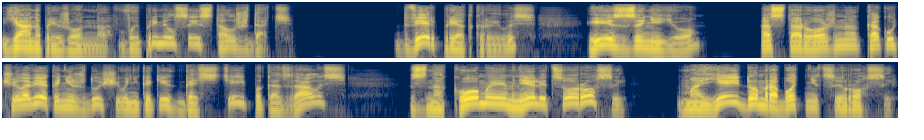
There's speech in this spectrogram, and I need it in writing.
Я напряженно выпрямился и стал ждать. Дверь приоткрылась, и из-за нее, осторожно, как у человека, не ждущего никаких гостей, показалось знакомое мне лицо Росы, моей домработницы Росы.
